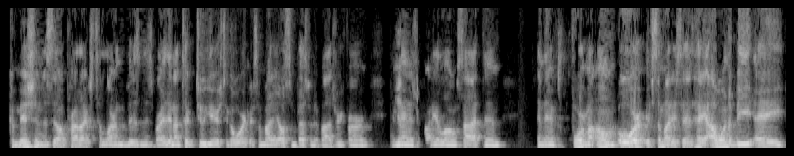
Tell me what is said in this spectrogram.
commission to sell products to learn the business, right? Then I took two years to go work at somebody else's investment advisory firm and yep. manage money alongside them and then for my own. Or if somebody says, hey, I want to be a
